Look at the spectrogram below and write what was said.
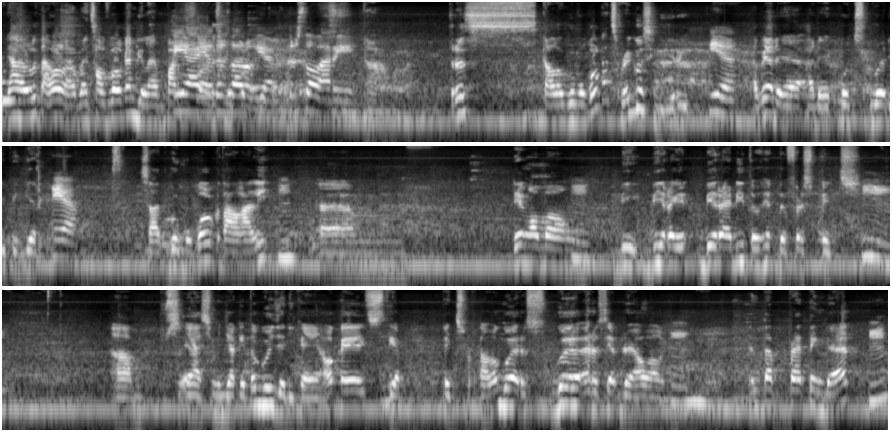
ya lu tau lah main softball kan dilempar Iya, iya, terus lalu ya, gitu. terus lo lari. Nah, terus kalau gue mukul kan sebenarnya gue sendiri Iya. tapi ada ada coach gue di pinggir Iya. saat gue mukul pertama kali Hmm. em, dia ngomong Hmm. be, be, re- be ready to hit the first pitch Hmm. um, ya semenjak itu gue jadi kayak oke setiap pitch pertama gue harus gue harus siap dari awal Hmm. Interpreting that Hmm.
